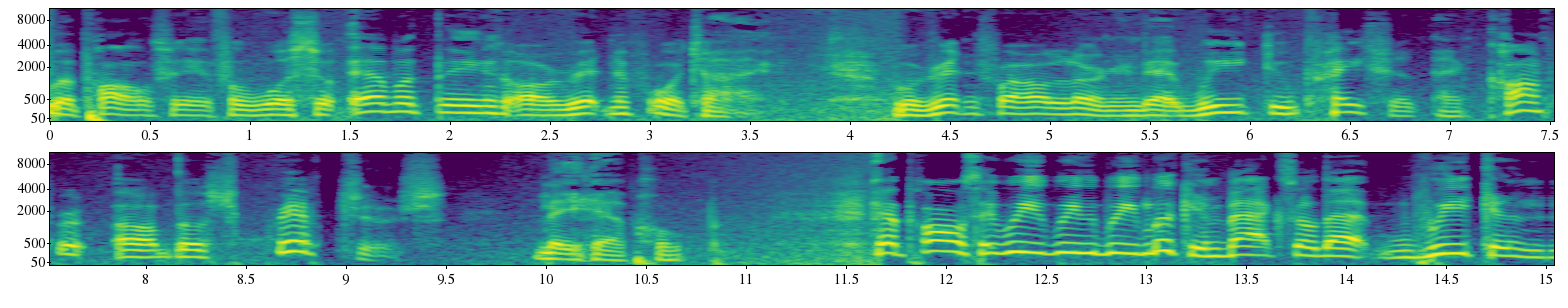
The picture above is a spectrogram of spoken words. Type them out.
where Paul said, "For whatsoever things are written aforetime were written for our learning, that we, through patience and comfort of the Scriptures, may have hope." And Paul said, "We we we looking back so that we can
